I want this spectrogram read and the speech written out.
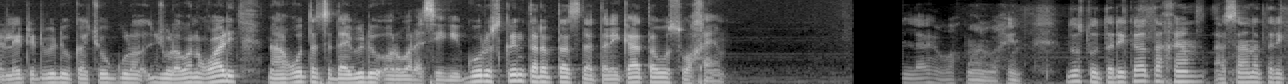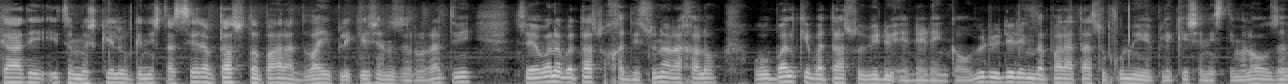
ریلیټیډ ویډو که چوک جوړون غواړی نو هغو ته څه دا ویډو ور ورسیږی ګورو سکرین طرف ته څه دا طریقه ته اوس وښیم. الله الرحمن الرحیم دوستو طریقه ته خیم اسانه طریقه دی هیڅ مشکل ورکې نشته صرف تاسو ته پاره دوا اپلیکیشن ضرورت وي چې یوه نه به تاسو حدیثونه راخلو او بلکې به تاسو ویډیو ایډیټینګ کوو ویډیو ایډیټینګ دپاره تاسو کومې اپلیکیشن استعمالوئ زه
